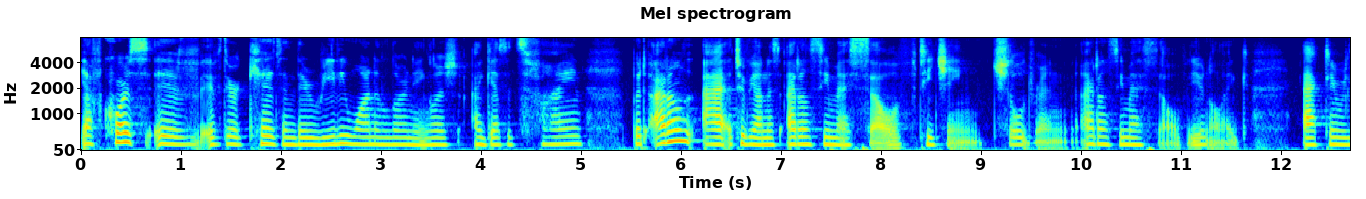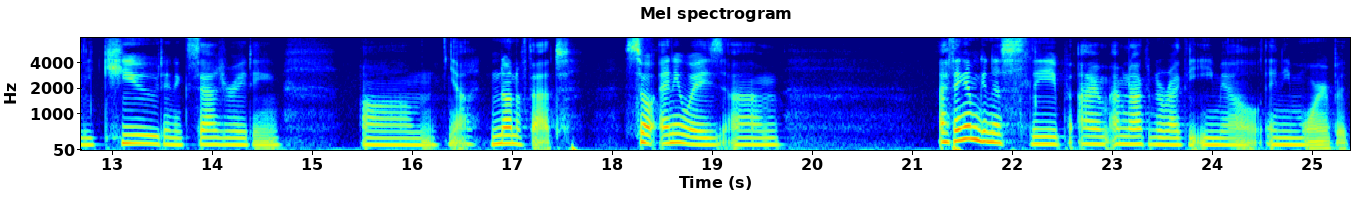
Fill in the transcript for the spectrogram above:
yeah, of course, if if they're kids and they really want to learn English, I guess it's fine. But I don't. I to be honest, I don't see myself teaching children. I don't see myself, you know, like acting really cute and exaggerating. Um, yeah, none of that. So, anyways, um, I think I'm gonna sleep. I'm I'm not gonna write the email anymore, but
